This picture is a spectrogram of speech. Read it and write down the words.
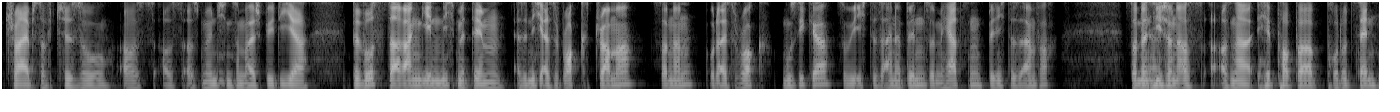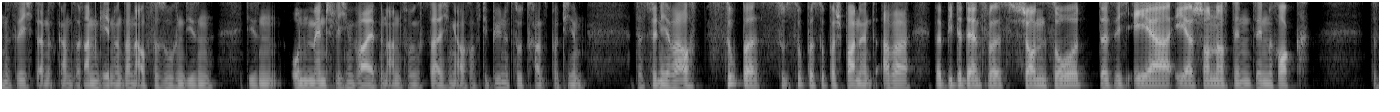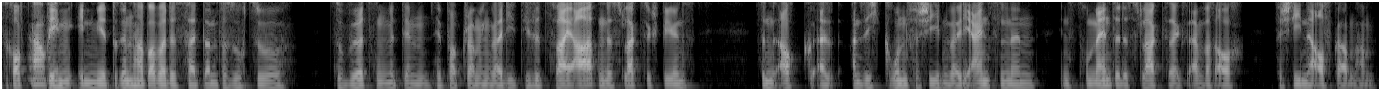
Tribes of Jizu aus, aus, aus München zum Beispiel, die ja bewusst da rangehen, nicht mit dem, also nicht als Rock-Drummer, sondern oder als Rock-Musiker, so wie ich das einer bin, so im Herzen bin ich das einfach, sondern ja. die schon aus, aus einer Hip-Hopper-Produzentensicht an das Ganze rangehen und dann auch versuchen, diesen, diesen unmenschlichen Vibe in Anführungszeichen auch auf die Bühne zu transportieren. Das finde ich aber auch super, super, super spannend. Aber bei Beat the Dance Floor ist schon so, dass ich eher, eher schon noch den, den Rock, das Rock-Ding ah, okay. in mir drin habe, aber das halt dann versucht zu, zu würzen mit dem Hip-Hop-Drumming, weil die, diese zwei Arten des Schlagzeugspielens sind auch also an sich grundverschieden, weil die einzelnen Instrumente des Schlagzeugs einfach auch verschiedene Aufgaben haben.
